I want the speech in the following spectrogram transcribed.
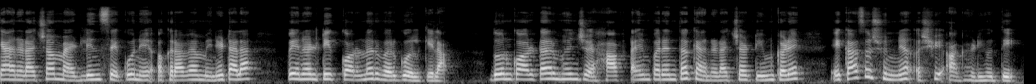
कॅनडाच्या मॅडलिन सेकोने अकराव्या मिनिटाला पेनल्टी कॉर्नरवर गोल केला. दोन क्वार्टर म्हणजे हाफ टाइम पर्यंत कॅनडाच्या टीमकडे एकाच शून्य अशी आघाडी होती.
